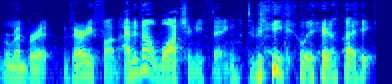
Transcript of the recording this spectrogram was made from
remember it very fond. I did not watch anything to be clear, like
